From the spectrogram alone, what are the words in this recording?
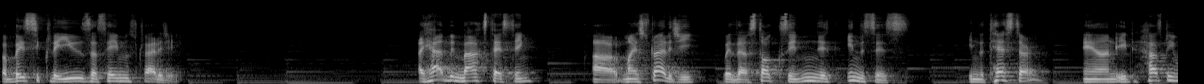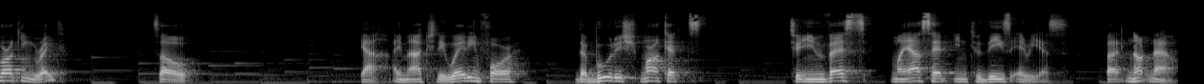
but basically use the same strategy. I have been backtesting uh, my strategy with the stocks and indices in the tester, and it has been working great. So yeah, I'm actually waiting for the bullish markets to invest my asset into these areas, but not now.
